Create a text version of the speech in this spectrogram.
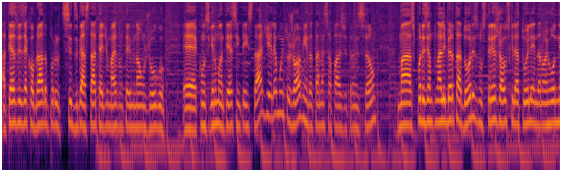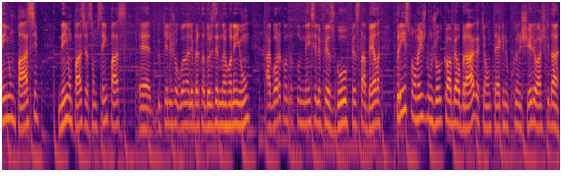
até às vezes é cobrado por se desgastar até demais não terminar um jogo é, conseguindo manter essa intensidade. Ele é muito jovem, ainda está nessa fase de transição. Mas, por exemplo, na Libertadores, nos três jogos que ele atuou, ele ainda não errou nenhum passe. Nenhum passe, já são 100 passes é, do que ele jogou na Libertadores, ele não errou nenhum. Agora contra o Fluminense ele fez gol, fez tabela, principalmente num jogo que o Abel Braga, que é um técnico cancheiro, eu acho que da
